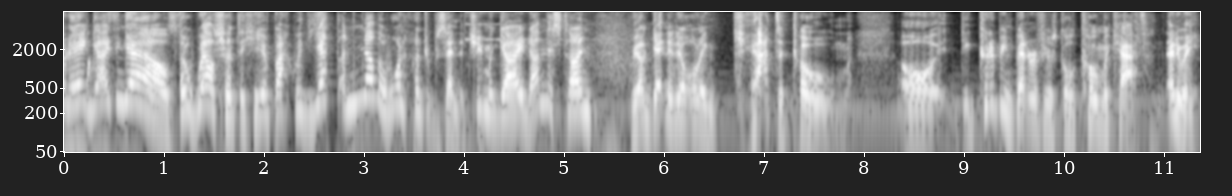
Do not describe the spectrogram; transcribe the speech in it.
there guys and gals, the Welsh Hunter here back with yet another 100% achievement guide and this time we are getting it all in Catacomb. Or it could have been better if it was called Coma Cat. Anyway,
